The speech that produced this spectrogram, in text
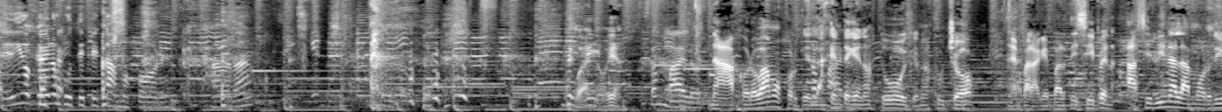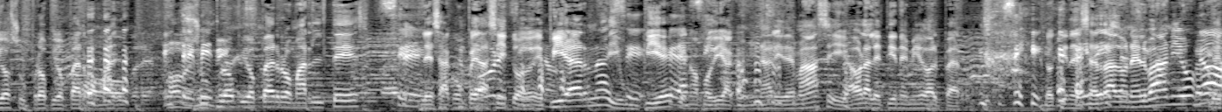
Te digo que hoy lo justificamos, pobre. La verdad. Bueno, bien. Son malos. Nada, jorobamos porque Son la gente malos. que no estuvo y que no escuchó, eh, para que participen, a Silvina la mordió su propio perro, mal- Es su tremendo. propio perro maltés, Sí. le sacó un pedacito de Pobrecito. pierna y un Sí, pie que pedacito. no podía caminar y demás, y ahora le tiene miedo al perro. Sí. Lo tiene Es de encerrado en el baño, No. le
